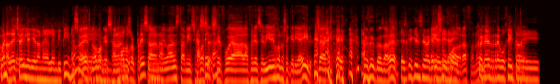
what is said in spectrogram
Bueno, de gente- hecho ahí le dieron el MVP, ¿no? Eso es, ¿no? Porque En Sharon, modo sorpresa. una Evans también se fue, caseta. se fue a la Feria de Sevilla y dijo no se quería ir. O sea que, no te a saber. Es que quién se va a querer Es un ir ahí jugadorazo, ¿no? Con Y- el rebujito claro. y,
